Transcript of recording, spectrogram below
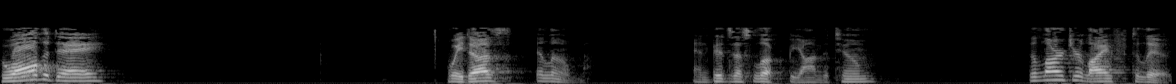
who all the day, who he does illume and bids us look beyond the tomb, the larger life to live.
